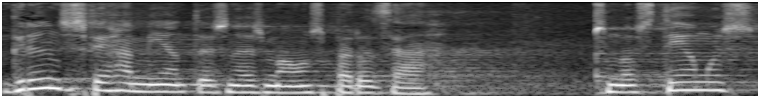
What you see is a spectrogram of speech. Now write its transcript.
grandes ferramentas nas mãos para usar. Nós temos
